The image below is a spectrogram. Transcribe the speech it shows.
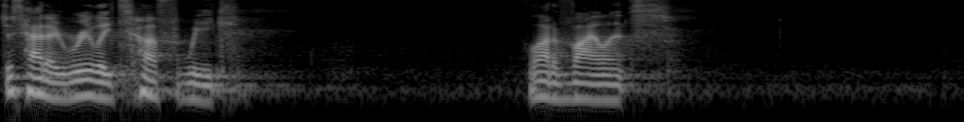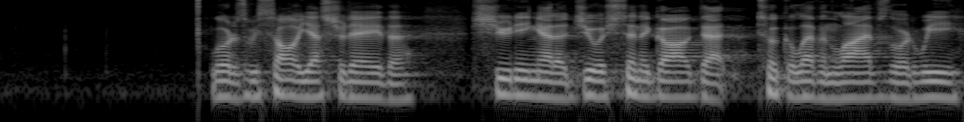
just had a really tough week. A lot of violence. Lord, as we saw yesterday, the shooting at a Jewish synagogue that took 11 lives, Lord, we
